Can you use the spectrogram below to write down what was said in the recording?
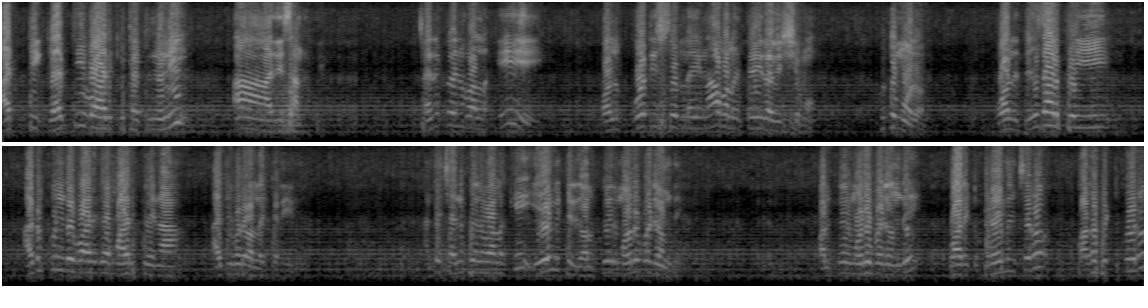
అట్టి గతి వారికి పెట్టినని అది సంగతి. చనిపోయిన వాళ్ళకి వాళ్ళు కోటీశ్వరులైనా వాళ్ళకి తెలియదు ఆ విషయము. కుటుంబంలో వాళ్ళు దిగజారిపోయి అడుక్కుండే వారిగా మారిపోయినా అది కూడా వాళ్ళకి తెలియదు. అంటే చనిపోయిన వాళ్ళకి ఏమి తెలియదు. వాళ్ళ పేరు మరుగుపడి ఉంది. వాళ్ళ పేరు మరుగుపడి ఉంది. వారికి ప్రేమించరు పగబెట్టుకోరు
